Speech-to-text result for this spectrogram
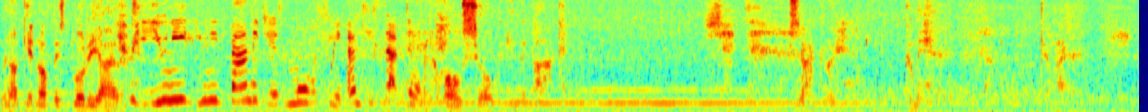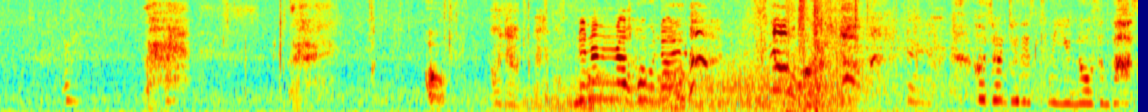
we're not getting off this bloody island. You need you need bandages, morphine, antiseptic. Also in the pack. Shit. Exactly. Come here. Come on. Oh, Oh no. No no no no no no no! Oh don't do this to me, you northern bastard.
